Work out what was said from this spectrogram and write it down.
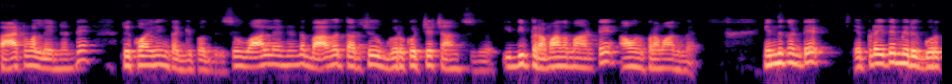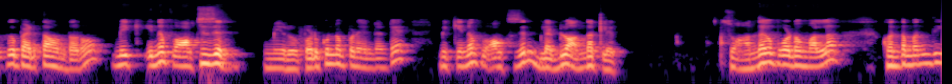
ఫ్యాట్ వల్ల ఏంటంటే రికాయిలింగ్ తగ్గిపోద్ది. సో వాళ్ళు ఏంటంటే బాగా తరచూ గురకొచ్చే ఛాన్సెస్ ఇది ప్రమాదమా అంటే అవును ప్రమాదమే. ఎందుకంటే ఎప్పుడైతే మీరు గురక పెడతా ఉంటారో మీకు ఇనఫ్ ఆక్సిజన్ మీరు పడుకున్నప్పుడు ఏంటంటే మీకు ఇనఫ్ ఆక్సిజన్ బ్లడ్లో అందట్లేదు. సో అందకపోవడం వల్ల కొంతమంది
